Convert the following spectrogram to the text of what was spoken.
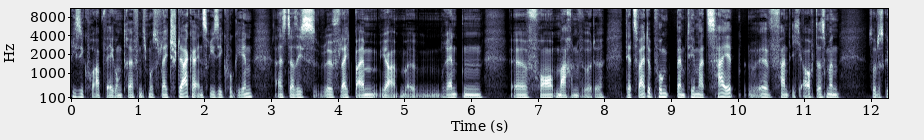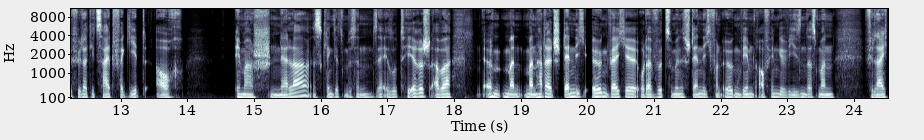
Risikoabwägung treffen. Ich muss vielleicht stärker ins Risiko gehen, als dass ich es äh, vielleicht beim ja, äh, Rentenfonds machen würde. Der zweite Punkt beim Thema Zeit äh, fand ich auch, dass man so das Gefühl hat, die Zeit vergeht auch immer schneller. Es klingt jetzt ein bisschen sehr esoterisch, aber ähm, man, man hat halt ständig irgendwelche oder wird zumindest ständig von irgendwem darauf hingewiesen, dass man vielleicht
